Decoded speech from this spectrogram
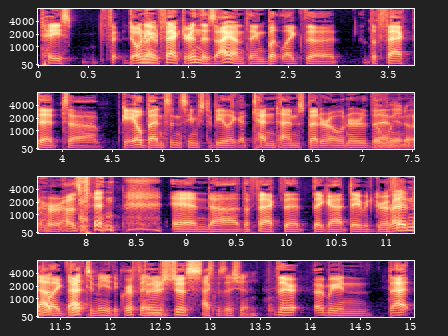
pace. Don't Right. even factor in the Zion thing, but like the the fact that uh, Gayle Benson seems to be like a ten times better owner than her husband, and uh, the fact that they got David Right, Griffin, that, like that, to me, the Griffin there's just acquisition. there. I mean, that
